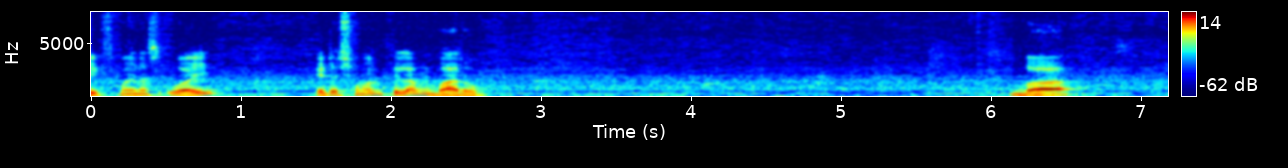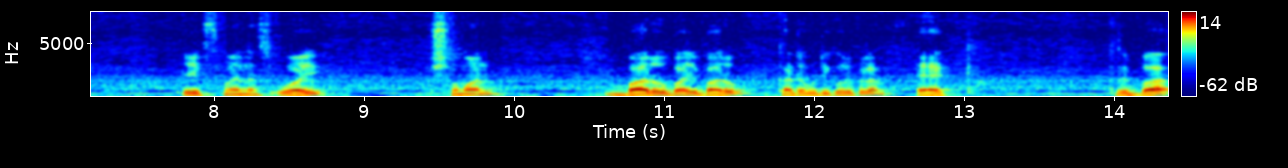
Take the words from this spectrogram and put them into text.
এক্স মাইনাস ওয়াই এটা সমান পেলাম বারো। বা এক্স মাইনাস ওয়াই সমান বারো বাই বারো কাটাকুটি করে পেলাম এক। তাহলে বা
